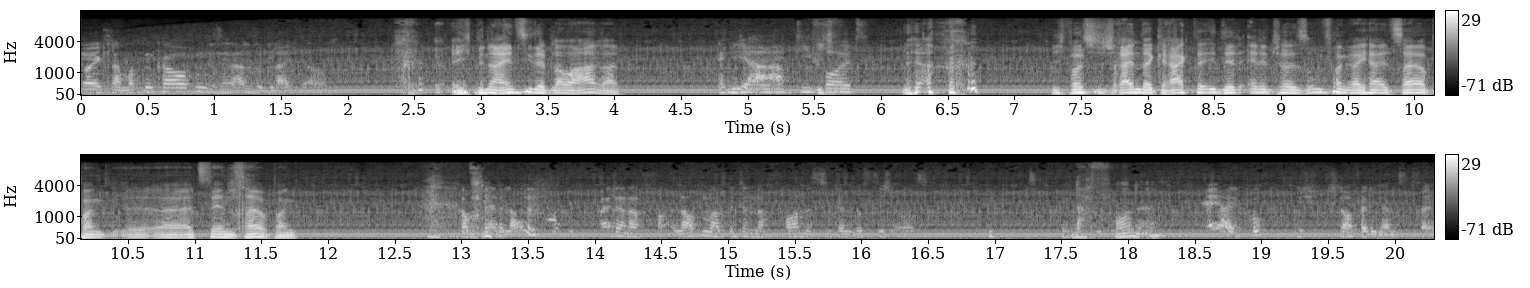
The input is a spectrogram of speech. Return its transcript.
neue Klamotten kaufen, die sehen alle so gleich aus. Ich bin der Einzige, der blaue Haare hat. Ja, Default. Ich wollte schon schreiben, der Charakter-Editor ist umfangreicher als Cyberpunk, äh, als der in Cyberpunk. Komm, dann laufen wir weiter nach vorne. Laufen mal bitte nach vorne, das sieht dann lustig aus. Nach vorne? Ja, ja, guck, ich, ich laufe ja die ganze Zeit.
